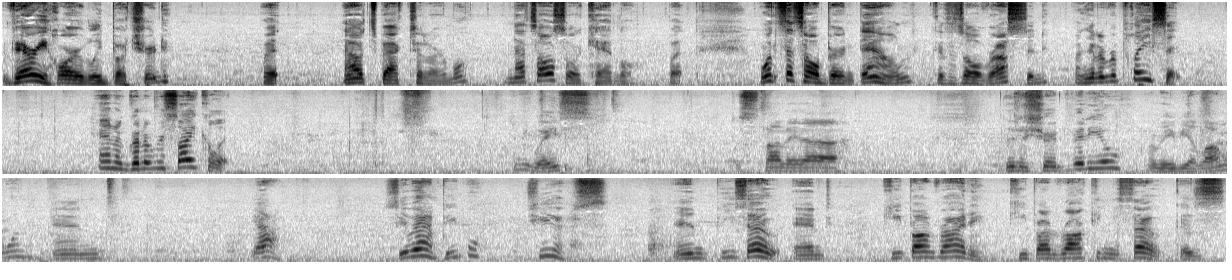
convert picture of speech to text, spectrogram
Very horribly butchered, but now it's back to normal. And that's also a candle. But once that's all burnt down, because it's all rusted, I'm going to replace it and I'm going to recycle it. Anyways, just thought I'd uh, do a short video, or maybe a long one, and yeah, see you around, people. Cheers, and peace out, and keep on riding, keep on rocking this out, because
